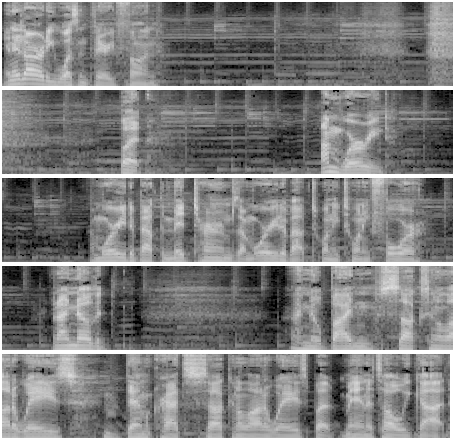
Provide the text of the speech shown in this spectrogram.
And it already wasn't very fun. But I'm worried. I'm worried about the midterms. I'm worried about 2024. And I know that I know Biden sucks in a lot of ways. Democrats suck in a lot of ways, but man, it's all we got.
